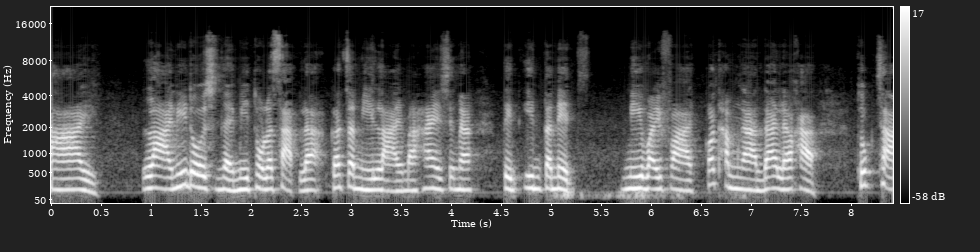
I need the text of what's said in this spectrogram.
Line ไลน์นี่โดยส่วนใหญ่มีโทรศัพท์แล้วก็จะมีไลน์มาให้ใช่ไหมติดอินเทอร์เน็ตมี Wi-Fi ก็ทำงานได้แล้วค่ะ ทุกเช้า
